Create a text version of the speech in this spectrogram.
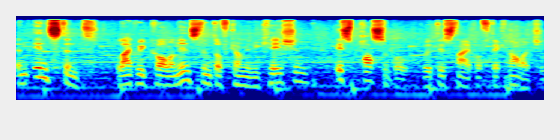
an instant, like we call an instant of communication, is possible with this type of technology.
